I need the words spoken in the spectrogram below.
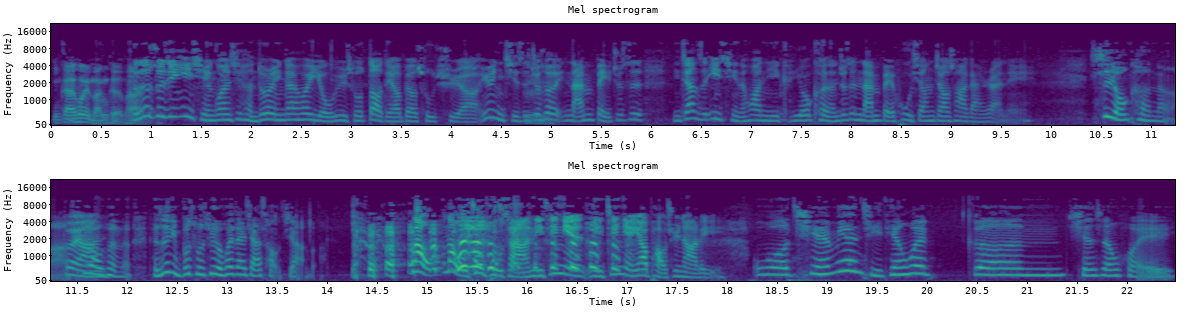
应该会蛮可怕。可是最近疫情关系，很多人应该会犹豫说，到底要不要出去啊？因为你其实就是南北，就是你这样子疫情的话，你有可能就是南北互相交叉感染诶，是有可能啊，对啊，有可能。可是你不出去，会在家吵架吧？那那我做普查，你今年你今年要跑去哪里？我前面几天会跟先生回。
